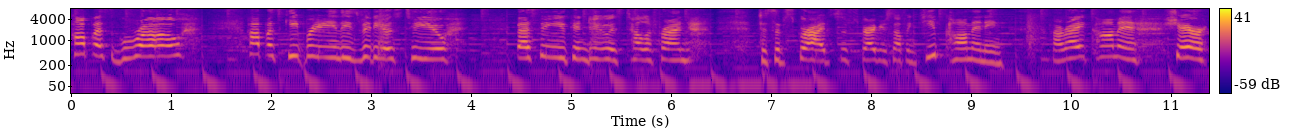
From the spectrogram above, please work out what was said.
help us grow, help us keep bringing these videos to you. Best thing you can do is tell a friend to subscribe, subscribe yourself and keep commenting. All right, comment, share,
